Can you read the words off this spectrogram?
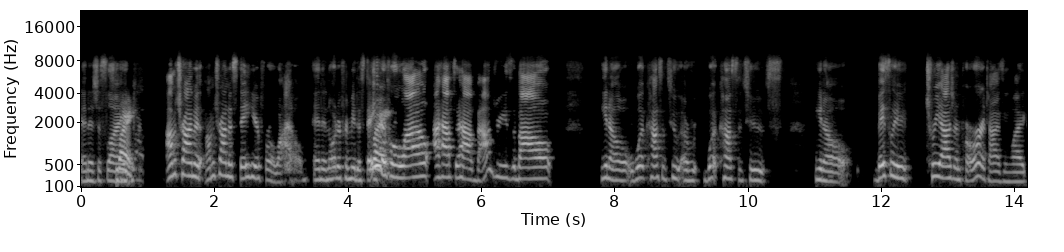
and it's just like right. i'm trying to i'm trying to stay here for a while and in order for me to stay right. here for a while i have to have boundaries about you know what constitute a, what constitutes you know basically triage and prioritizing like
